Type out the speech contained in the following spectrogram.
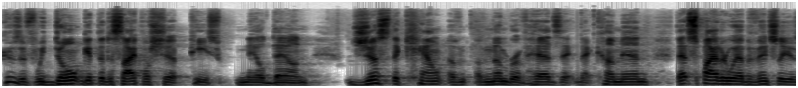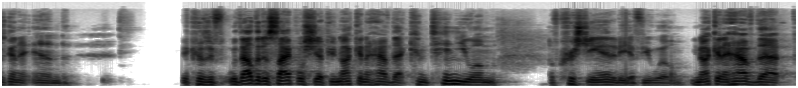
Because if we don't get the discipleship piece nailed down, just the count of, of number of heads that, that come in, that spider web eventually is going to end. Because if without the discipleship, you're not going to have that continuum of Christianity, if you will. You're not going to have that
